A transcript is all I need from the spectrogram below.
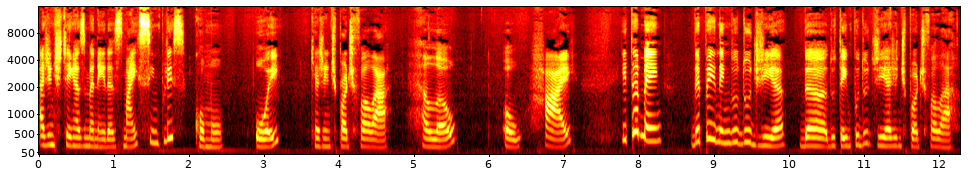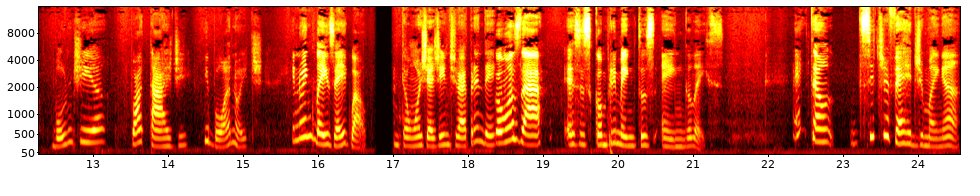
A gente tem as maneiras mais simples, como oi, que a gente pode falar hello ou hi, e também Dependendo do dia, da, do tempo do dia, a gente pode falar bom dia, boa tarde e boa noite. E no inglês é igual. Então hoje a gente vai aprender como usar esses cumprimentos em inglês. Então, se tiver de manhã,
